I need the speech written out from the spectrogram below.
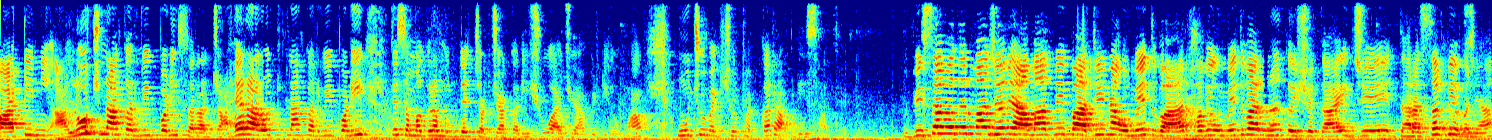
પાર્ટીની આલોચના કરવી પડી, સરા જાહેર આલોચના કરવી પડી તે સમગ્ર મુદ્દે ચર્ચા કરીશું આજે આ વિડીયોમાં. હું છું મેક્ષુ ઠક્કર આપણી સાથે. વિસાવદરમાં જ્યારે આમ આદમી પાર્ટીના ઉમેદવાર, હવે ઉમેદવાર ન કહી શકાય, જે ધારાસભ્ય બન્યા,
